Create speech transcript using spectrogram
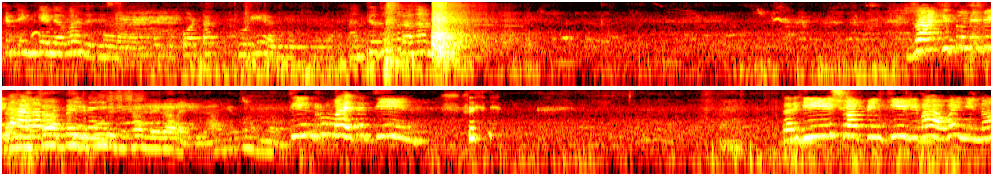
फिटिंग केल्या भाजी दिसत पोटात थोडी आहे. आणि ते दुसरा जा की तुम्ही बी घाला. तीन रूम आहे ते तीन. तर ही शॉपिंग केली भाऊ बहिणीनं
